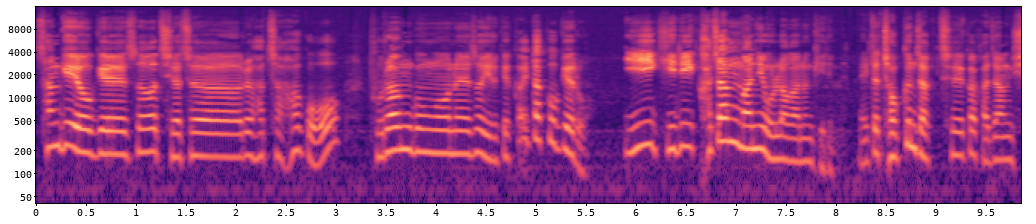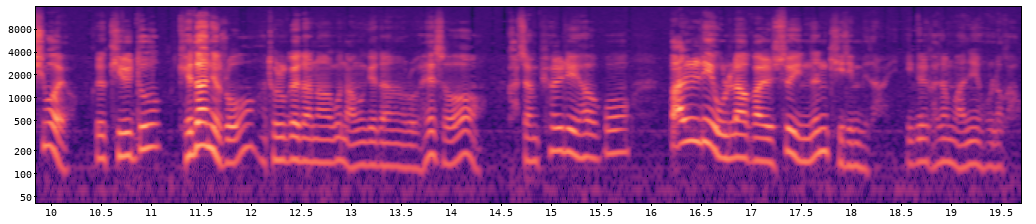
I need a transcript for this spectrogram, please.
상계역에서 지하철을 하차하고 불암공원에서 이렇게 깔딱고개로 이 길이 가장 많이 올라가는 길입니다. 일단 접근 자체가 가장 쉬워요. 그리고 길도 계단으로 돌계단하고 나무 계단으로 해서 가장 편리하고 빨리 올라갈 수 있는 길입니다. 이 길 가장 많이 올라가고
